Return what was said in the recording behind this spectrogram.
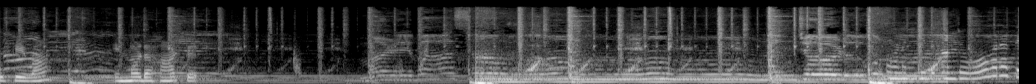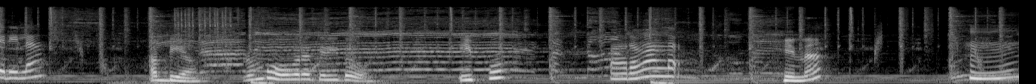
ஓகேவா என்னோட ஹார்ட் ஓவரா தெரியல. அப்படியா? ரொம்ப ஓவரா தெரியுதோ? இப்போ? பரவாயில்ல. என்ன? ம்,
